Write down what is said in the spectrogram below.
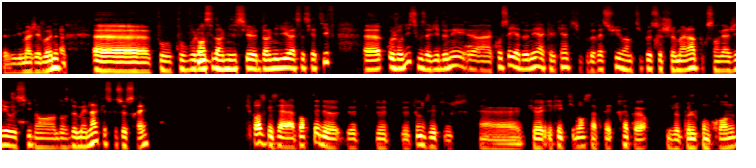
l'image est bonne, euh, pour, pour, vous lancer dans le milieu, dans le milieu associatif. Euh, Aujourd'hui, si vous aviez donné un conseil à donner à quelqu'un qui voudrait suivre un petit peu ce chemin-là pour s'engager aussi dans, dans ce domaine-là, qu'est-ce que ce serait? Je pense que c'est à la portée de, toutes et tous, euh, que effectivement, ça fait très peur. Je peux le comprendre.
